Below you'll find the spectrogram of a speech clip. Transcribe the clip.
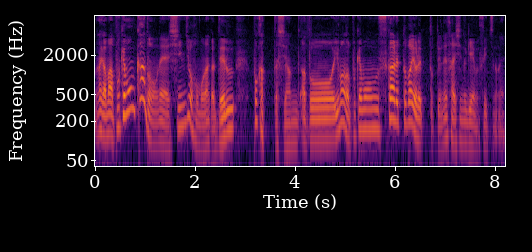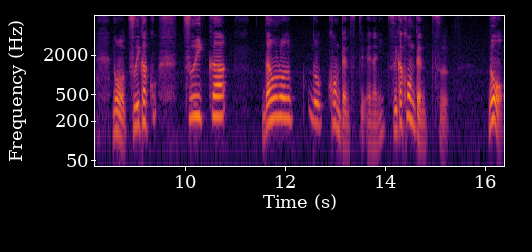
なんかまあ、ポケモンカードのね、新情報もなんか出るぽかったし、あと、今のポケモンスカーレット・バイオレットっていうね、最新のゲーム、スイッチのね、の追加、追加、ダウンロードコンテンツっていう、え、何？追加コンテンツの、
